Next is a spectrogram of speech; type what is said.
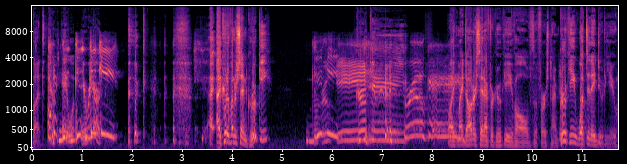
but okay hey, well, here we are Cookie, I, I could have understood Grookey Goofy. Grookey. Grookey. like my daughter said after Grookey evolved the first time Grookey what did they do to you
